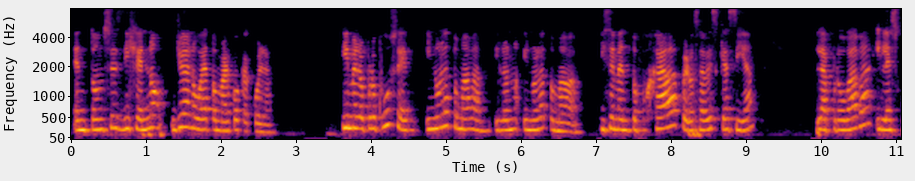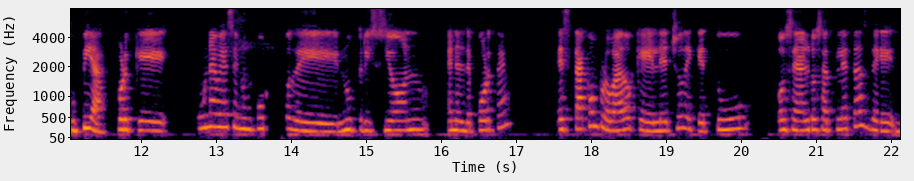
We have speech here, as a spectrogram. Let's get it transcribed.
Entonces dije, no, yo ya no voy a tomar Coca-Cola. Y me lo propuse y no la tomaba y, no la tomaba. Y se me antojaba, pero ¿sabes qué hacía? La probaba y la escupía, porque una vez en un curso de nutrición en el deporte, está comprobado que el hecho de que tú, o sea, los atletas de,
